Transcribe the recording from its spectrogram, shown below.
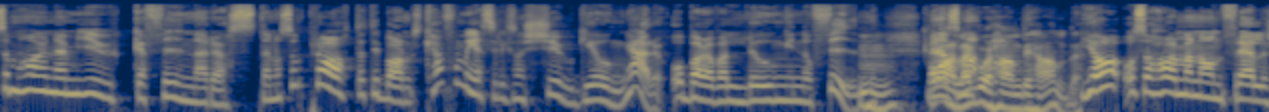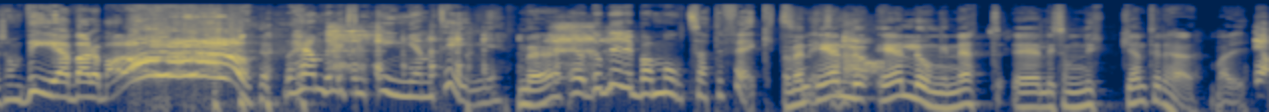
som har den här mjuka fina rösten och som pratar till barn, kan få med sig liksom 20 ungar och bara vara lugn och fin. Mm. och Medan alla man, går hand i hand. Ja, och så har man någon förälder som vevar och bara Då händer liksom ingenting. Nej. Då blir det bara motsatt effekt. Men är, liksom. är lugnet eh, liksom nyckeln till det här, Marie? Ja,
